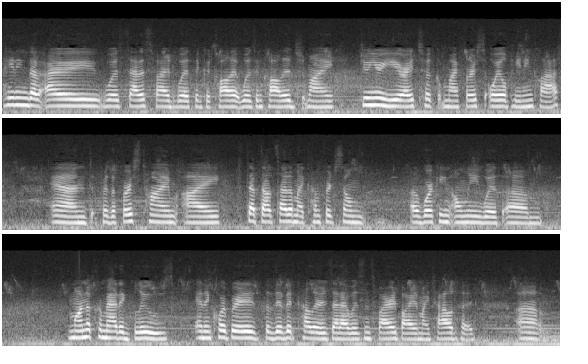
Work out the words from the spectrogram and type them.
painting that I was satisfied with and could call it was in college. My junior year, I took my first oil painting class. And for the first time, I stepped outside of my comfort zone of working only with um, monochromatic blues and incorporated the vivid colors that I was inspired by in my childhood. Um,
